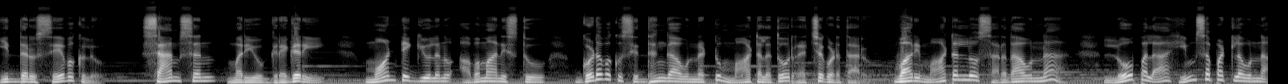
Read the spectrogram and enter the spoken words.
ఇద్దరు సేవకులు శాంసన్ మరియు గ్రెగరీ మాంటెగ్యూలను అవమానిస్తూ గొడవకు సిద్ధంగా ఉన్నట్టు మాటలతో రెచ్చగొడతారు. వారి మాటల్లో సరదా ఉన్నా లోపల హింస పట్ల ఉన్న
